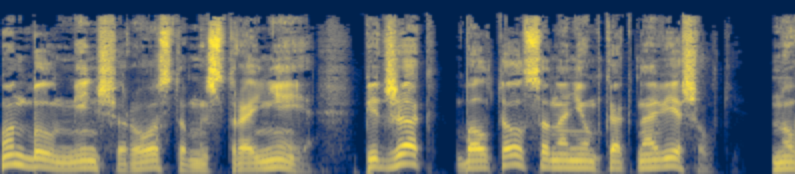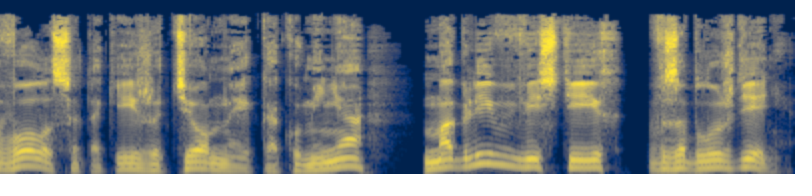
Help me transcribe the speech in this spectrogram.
Он был меньше ростом и стройнее. Пиджак болтался на нем, как на вешалке, но волосы, такие же темные, как у меня, могли ввести их в заблуждение.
